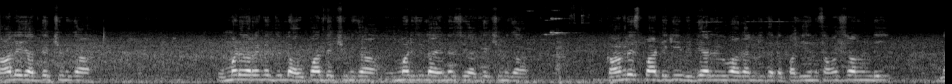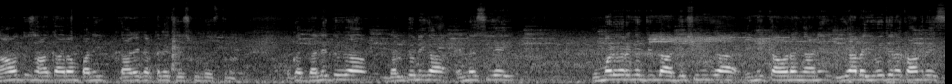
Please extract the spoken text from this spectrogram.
కాలేజ్ అధ్యక్షునిగా ఉమ్మడి వరంగల్ జిల్లా ఉపాధ్యక్షునిగా ఉమ్మడి జిల్లా ఎన్ఎస్సీ అధ్యక్షునిగా కాంగ్రెస్ పార్టీకి విద్యార్థి విభాగానికి గత పదిహేను సంవత్సరాల నుండి నా వంతు సహకారం పని కార్యకర్తగా చేసుకుంటూ వస్తున్నాను. ఒక దళితుగా దళితునిగా ఎన్ఎస్సిఐ ఉమ్మడి వరంగల్ జిల్లా అధ్యక్షునిగా ఎన్నిక కావడం కానీ ఇవాళ యువజన కాంగ్రెస్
